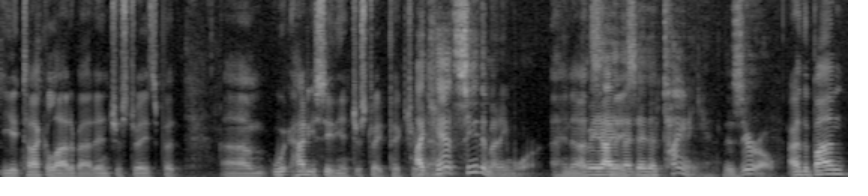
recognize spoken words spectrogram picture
You talk a lot about interest rates, but um, how do you see the interest rate picture I now? can't see them anymore. I know, I mean, I, amazing. they're tiny. They're zero. Are the bond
